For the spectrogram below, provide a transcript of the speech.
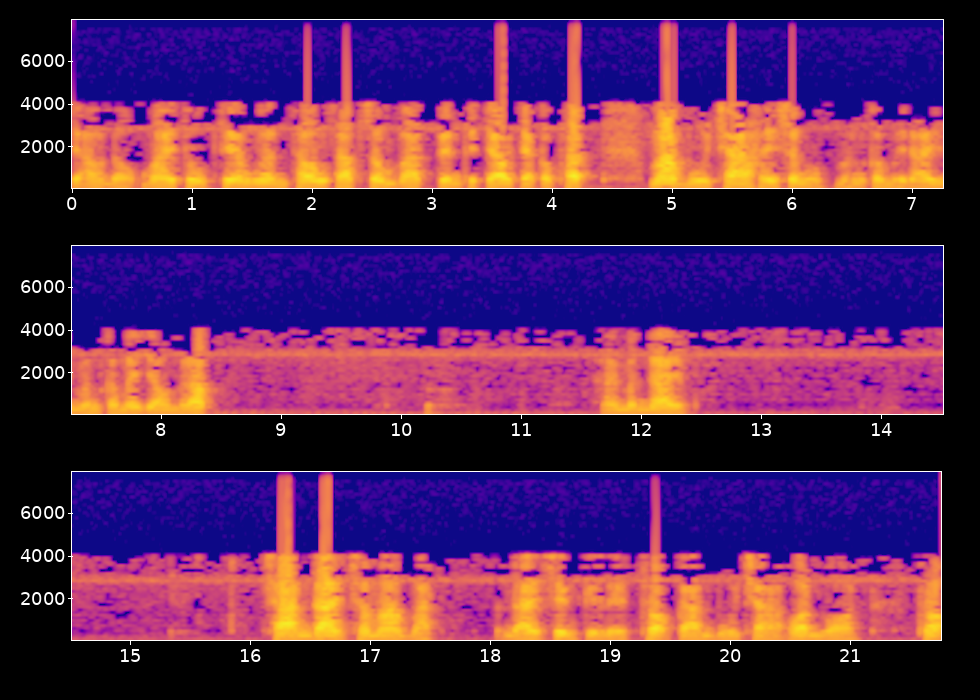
จะเอาดอกไม้ถูกเทียมเงินทองทรัพย์สมบัติเป็นพระเจ้าจากักรพรรดิมาบูชาให้สงบมันก็ไม่ได้ มันก็ไม่ยอมรับ ให้มันได้ฌานได้สมาบัติ ได้สิ้นกิเลสเพราะการบูชาอ้อนวอน เพราะ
